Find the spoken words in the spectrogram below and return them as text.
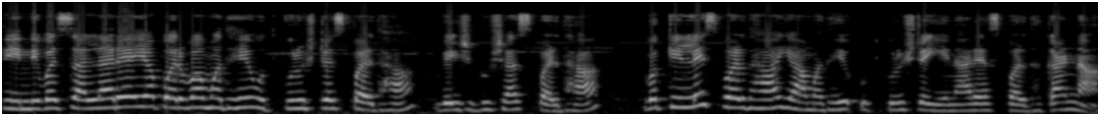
तीन दिवस चालणाऱ्या या पर्वामध्ये उत्कृष्ट स्पर्धा वेशभूषा स्पर्धा व किल्ले स्पर्धा यामध्ये उत्कृष्ट येणाऱ्या स्पर्धकांना.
